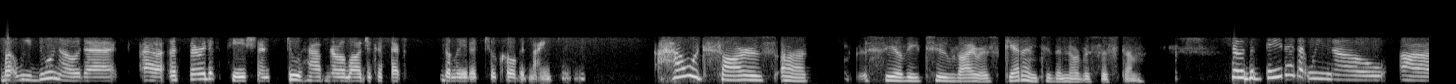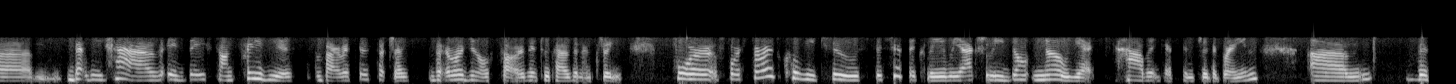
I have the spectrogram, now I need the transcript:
but we do know that uh, a third of patients do have neurologic effects related to COVID-19. How would SARS uh, CoV2 virus get into the nervous system? So the data that we know um, that we have is based on previous viruses, such as the original SARS in 2003. For for SARS-CoV-2 specifically, we actually don't know yet how it gets into the brain. Um, the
